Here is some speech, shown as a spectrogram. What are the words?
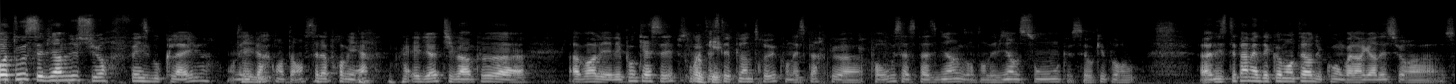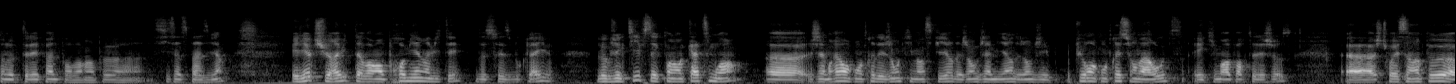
Bonjour à tous et bienvenue sur Facebook Live. On est Salut. hyper contents, c'est la première. Elliot, tu vas un peu euh, avoir les, les pots cassés puisqu'on va tester plein de trucs. On espère que euh, pour vous ça se passe bien, que vous entendez bien le son, que c'est ok pour vous. Euh, N'hésitez pas à mettre des commentaires, du coup on va les regarder sur, sur notre téléphone pour voir un peu si ça se passe bien. Elliot, je suis ravi de t'avoir en premier invité de ce Facebook Live. L'objectif c'est que pendant 4 mois, j'aimerais rencontrer des gens qui m'inspirent, des gens que j'aime bien, des gens que j'ai pu rencontrer sur ma route et qui m'ont apporté des choses. Je trouvais ça un peu,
